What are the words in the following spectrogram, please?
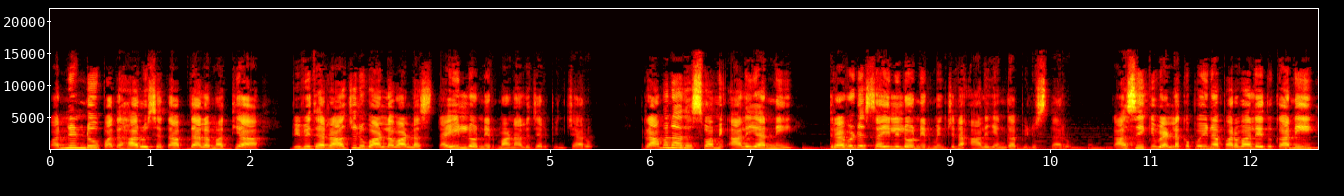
పన్నెండు పదహారు శతాబ్దాల మధ్య వివిధ రాజులు వాళ్ళ వాళ్ళ స్టైల్లో నిర్మాణాలు జరిపించారు. రామనాథస్వామి ఆలయాన్ని ద్రవిడ శైలిలో నిర్మించిన ఆలయంగా పిలుస్తారు. కాశీకి వెళ్ళకపోయినా పర్వాలేదు కానీ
